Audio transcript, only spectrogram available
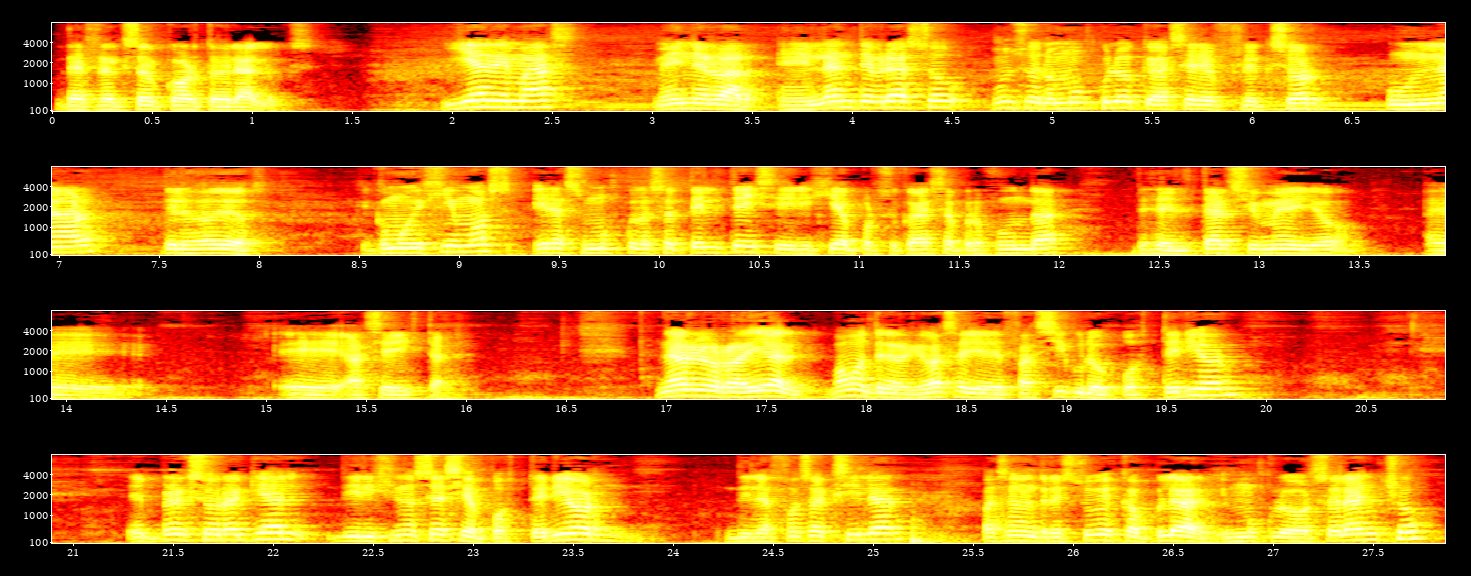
del flexor corto del alux. Y además, me va a inervar en el antebrazo un solo músculo que va a ser el flexor ulnar de los dedos, que como dijimos era su músculo satélite y se dirigía por su cabeza profunda desde el tercio medio eh, eh, hacia distal. Nervio radial, vamos a tener que va a del fascículo posterior. El plexo braquial dirigiéndose hacia posterior de la fosa axilar, pasando entre subescapular y músculo dorsal ancho.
